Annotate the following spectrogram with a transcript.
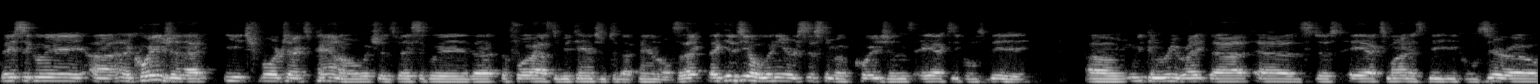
basically uh, an equation at each vortex panel, which is basically that the flow has to be tangent to that panel. So that, that gives you a linear system of equations, ax equals b. Um, we can rewrite that as just ax minus b equals zero,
